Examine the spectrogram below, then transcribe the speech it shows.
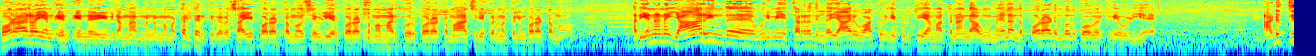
போராடுற என் என்- என்ன நம்ம நம்ம மக்கள்கிட்ட இருக்குது விவசாய போராட்டமோ செவிலியர் போராட்டமோ மருத்துவர் போராட்டமோ ஆசிரியர் பெருமக்களின் போராட்டமோ. அது என்னன்னா யாரு இந்த உரிமையை தர்றதில்லை யாரு வாக்குறுதியை கொடுத்து ஏமாத்தினாங்க அவங்க மேல அந்த போராடும் போது கோபம் இருக்குதே ஒழிய அடுத்து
